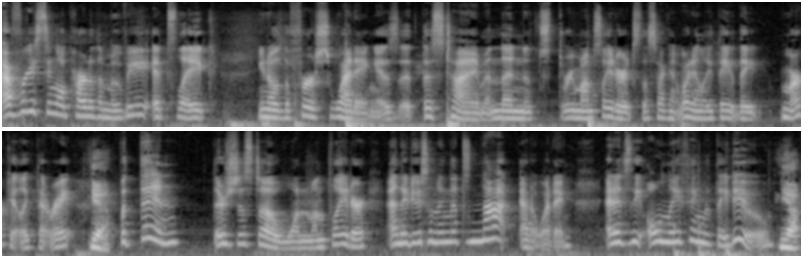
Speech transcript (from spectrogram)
every single part of the movie, it's like you know the first wedding is at this time, and then it's three months later it's the second wedding. Like they they mark it like that, right? Yeah. But then there's just a one month later, and they do something that's not at a wedding, and it's the only thing that they do Yeah.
